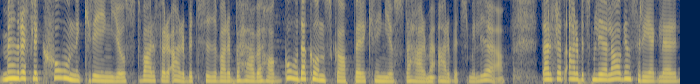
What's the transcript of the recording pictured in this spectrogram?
med en reflektion kring just varför arbetsgivare behöver ha goda kunskaper kring just det här med arbetsmiljö. Därför att arbetsmiljölagens regler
